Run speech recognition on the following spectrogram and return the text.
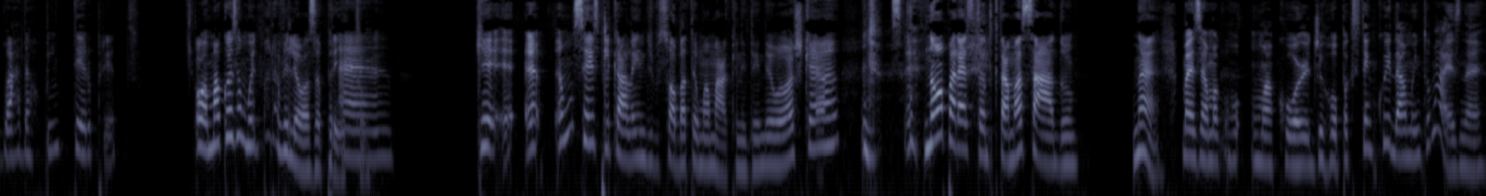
guarda-roupa inteiro preto. Oh, é uma coisa muito maravilhosa, preto. É. Que é- é- eu não sei explicar além de só bater uma máquina, entendeu? Eu acho que é. não aparece tanto que tá amassado, né? Mas é uma, uma cor de roupa que você tem que cuidar muito mais, né?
